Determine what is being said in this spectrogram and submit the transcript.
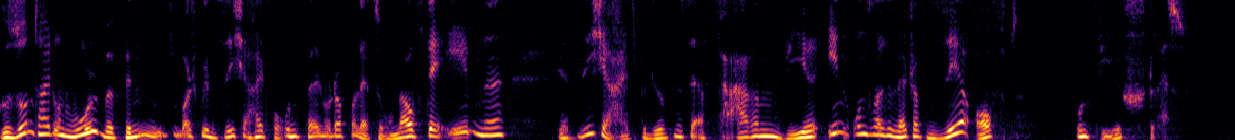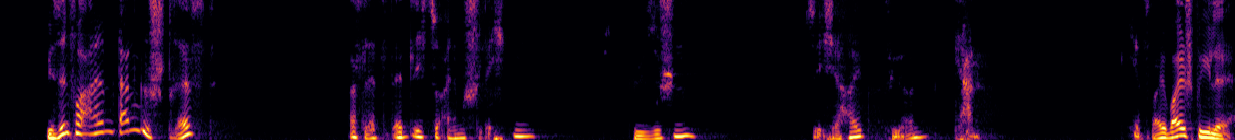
Gesundheit und Wohlbefinden, wie zum Beispiel Sicherheit vor Unfällen oder Verletzungen. Und auf der Ebene der Sicherheitsbedürfnisse erfahren wir in unserer Gesellschaft sehr oft und viel Stress. Wir sind vor allem dann gestresst, was letztendlich zu einem schlechten physischen Sicherheit führen kann. Hier zwei Beispiele.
